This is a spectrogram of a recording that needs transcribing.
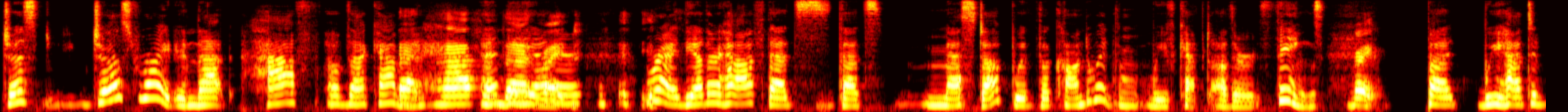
just, just right in that half of that cabinet. That half And the that, other- right. right. The other half that's, that's messed up with the conduit. And we've kept other things right. But we had to,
